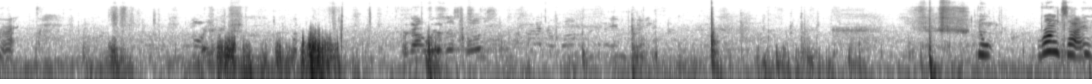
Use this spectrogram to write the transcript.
Alright. Oh, you forgot we were this close. No, wrong side.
